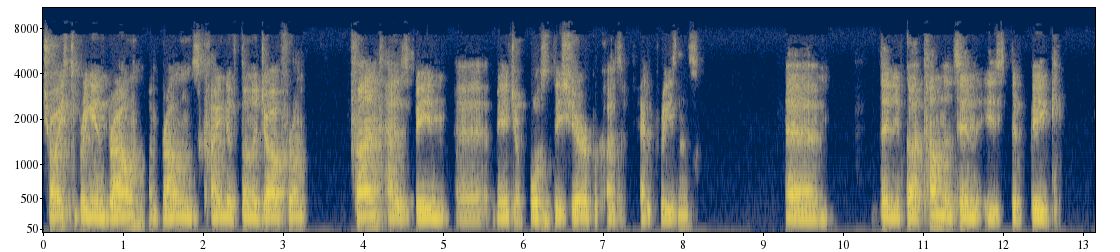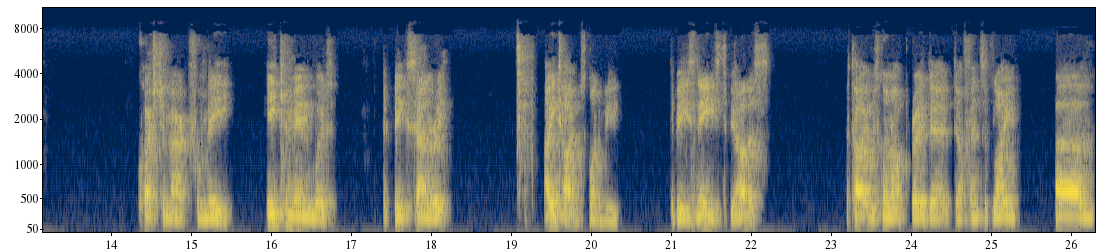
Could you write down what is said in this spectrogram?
choice to bring in Brown, and Brown's kind of done a job for him. Fant has been a major bust this year because of health reasons. Um, then you've got Tomlinson is the big question mark for me. He came in with a big salary. I thought it was going to be the bee's knees, to be honest. I thought he was going to upgrade the, the offensive line. Um,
